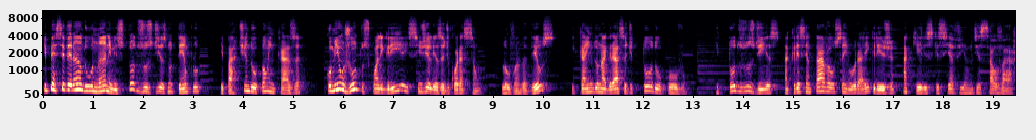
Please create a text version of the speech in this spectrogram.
E perseverando unânimes todos os dias no templo e partindo o pão em casa, comiam juntos com alegria e singeleza de coração, louvando a Deus e caindo na graça de todo o povo e todos os dias acrescentava o Senhor à igreja aqueles que se haviam de salvar.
